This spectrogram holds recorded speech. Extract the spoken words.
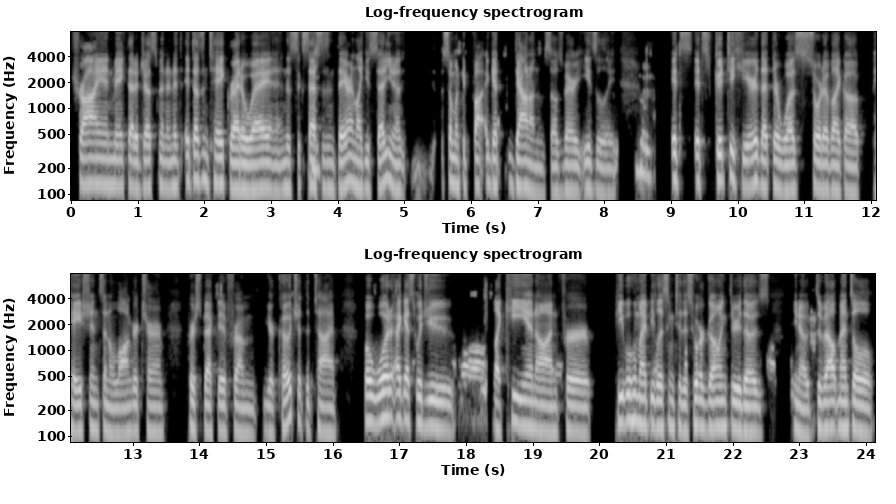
try and make that adjustment and it, it doesn't take right away and the success mm-hmm. isn't there and like you said you know someone could fi- get down on themselves very easily mm-hmm. it's it's good to hear that there was sort of like a patience and a longer term perspective from your coach at the time but what I guess would you like key in on for people who might be listening to this who are going through those, you know, developmental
